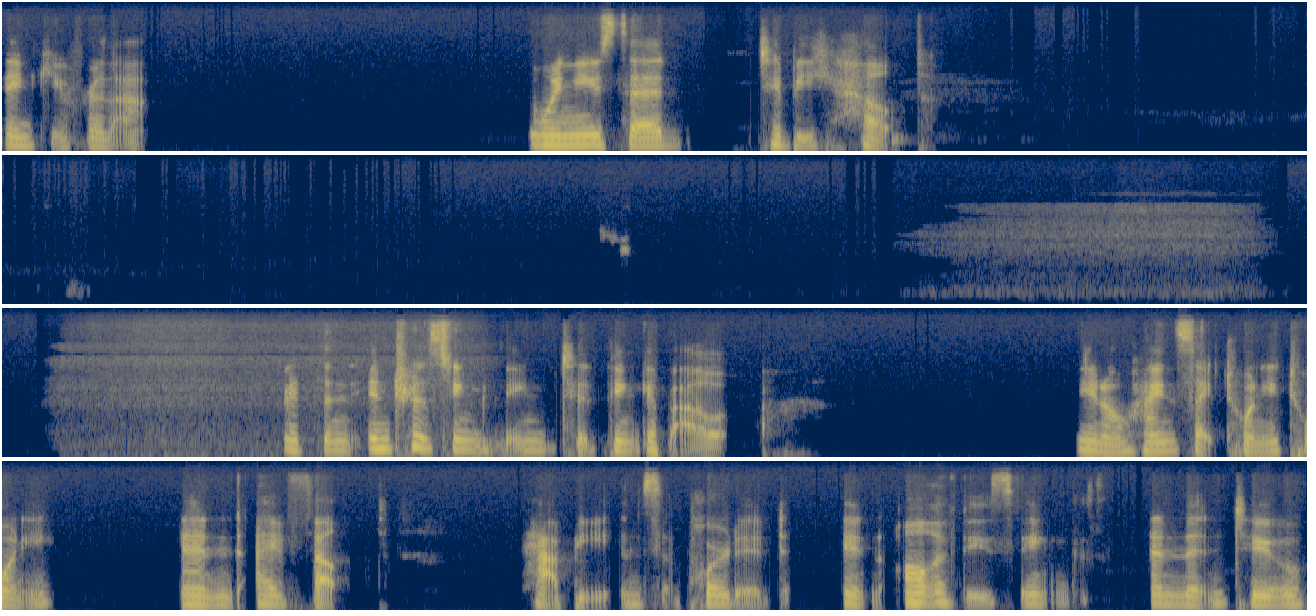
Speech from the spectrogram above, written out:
Thank you for that. When you said to be helped, it's an interesting thing to think about you know hindsight 2020 and i felt happy and supported in all of these things. And then to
